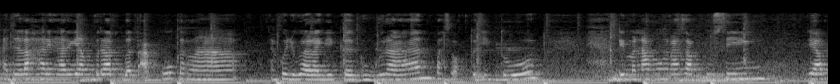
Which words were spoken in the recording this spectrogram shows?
adalah hari-hari yang berat buat aku karena aku juga lagi keguguran pas waktu itu di mana aku ngerasa pusing. Jadi aku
